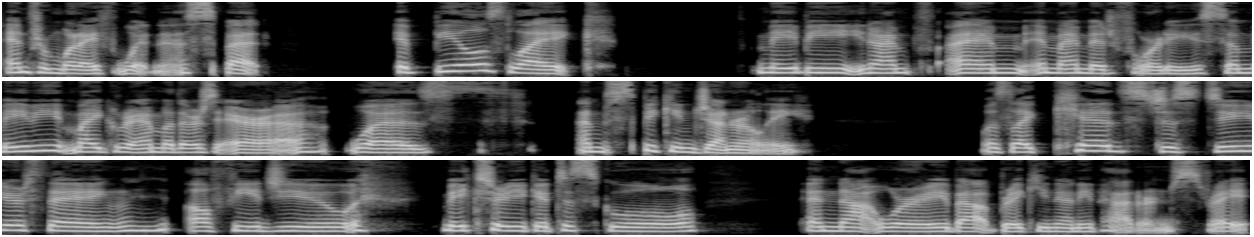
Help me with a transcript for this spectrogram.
And from what I've witnessed, but it feels like maybe, you know, I'm, I'm in my mid forties. So maybe my grandmother's era was, I'm speaking generally, was like, kids, just do your thing. I'll feed you make sure you get to school and not worry about breaking any patterns, right?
